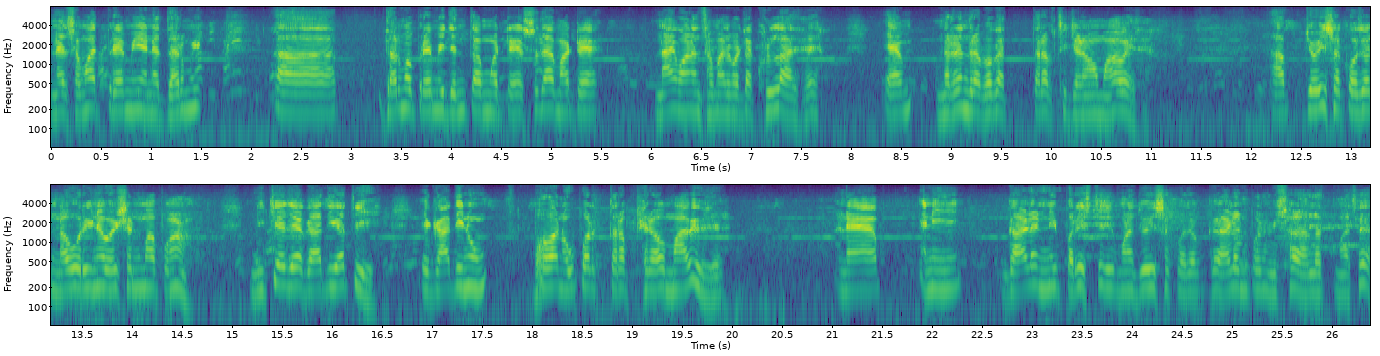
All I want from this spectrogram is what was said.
ને સમાજપ્રેમી અને ધાર્મિક ધર્મપ્રેમી જનતા માટે, સદા માટે નાયવાણંદ સમાજ માટે ખુલ્લા છે એમ નરેન્દ્ર ભગત તરફથી જણાવવામાં આવે છે. આપ જોઈ શકો છો નવું રિનોવેશનમાં પણ નીચે જે ગાદી હતી, એ ગાદીનું ભવન ઉપર તરફ ફેરવવામાં આવ્યું છે. અને એની ગાર્ડનની પરિસ્થિતિ પણ જોઈ શકો છો. ગાર્ડન પણ વિશાળ હાલતમાં છે.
